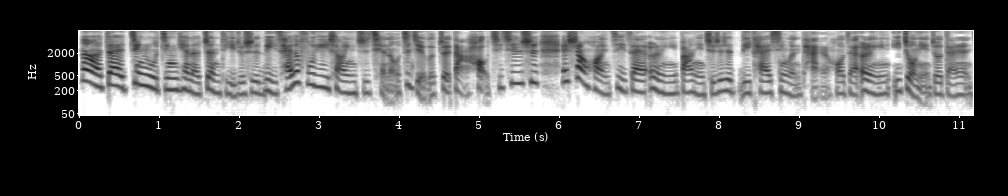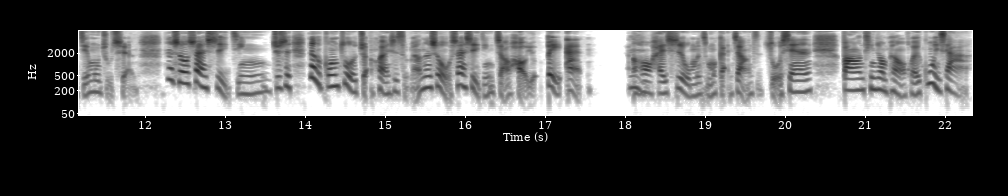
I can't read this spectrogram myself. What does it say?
那在进入今天的正题，就是理财的复利效应之前呢，我自己有个最大好奇，其实是，哎，尚华你自己在二零一八年其实是离开新闻台，然后在二零一九年就担任节目主持人。那时候算是已经，就是那个工作转换是什么样？那时候我算是已经找好有备案，然后还是我们怎么敢这样子做？先帮听众朋友回顾一下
